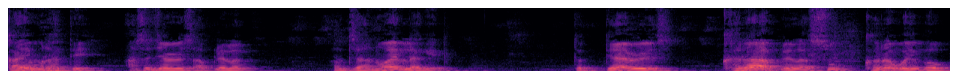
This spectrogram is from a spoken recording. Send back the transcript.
कायम राहते असं ज्यावेळेस आपल्याला जाणवायला लागेल. तर त्यावेळेस खरं आपल्याला सुख खरं वैभव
